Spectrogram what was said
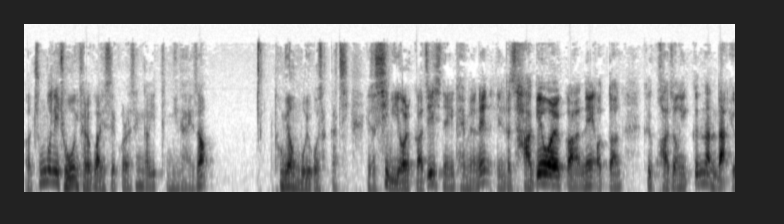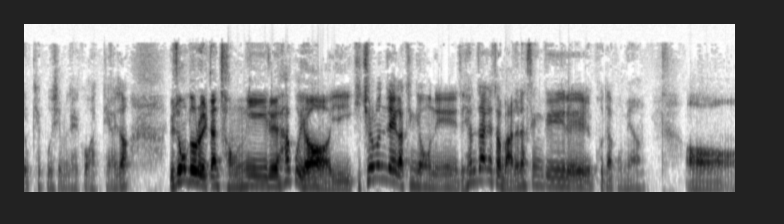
어, 충분히 좋은 결과 있을 거라 생각이 듭니다. 그래서 동형 모의고사까지 그래서 12월까지 진행이 되면은 일단 4개월간의 어떤 그 과정이 끝난다 이렇게 보시면 될 것 같아요. 그래서 이 정도로 일단 정리를 하고요. 이 기출문제 같은 경우는 현장에서 많은 학생들을 보다 보면 어,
